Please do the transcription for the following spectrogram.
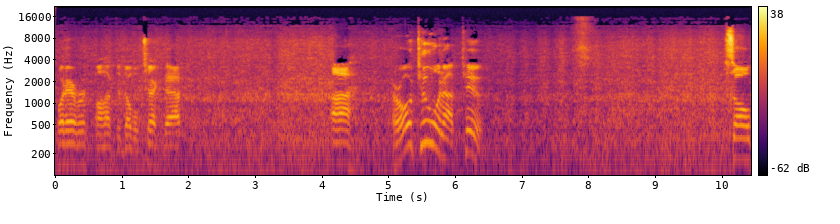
whatever. I'll have to double check that. Uh, our O2 went up too. So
